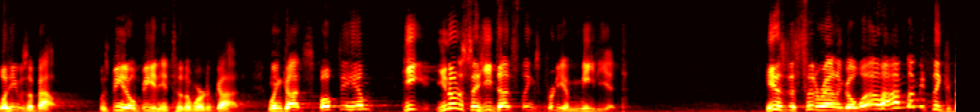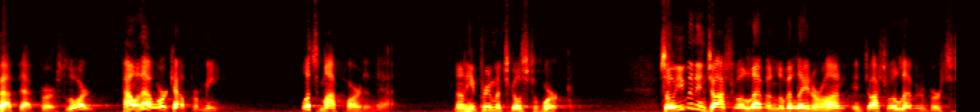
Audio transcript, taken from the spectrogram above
what he was about, was being obedient to the Word of God. When God spoke to him, he, you notice that he does things pretty immediate. He doesn't just sit around and go, well, uh, let me think about that first, Lord. How will that work out for me? What's my part in that? No, he pretty much goes to work. So even in Joshua 11, a little bit later on, in Joshua 11, verse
